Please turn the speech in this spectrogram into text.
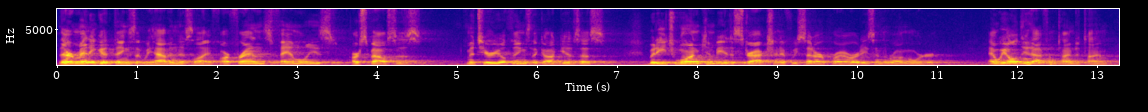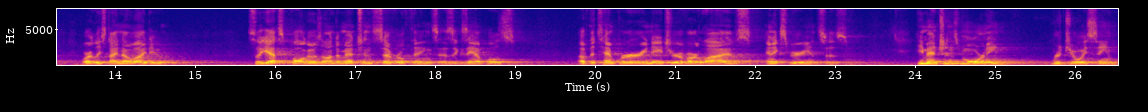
There are many good things that we have in this life our friends, families, our spouses, material things that God gives us. But each one can be a distraction if we set our priorities in the wrong order. And we all do that from time to time, or at least I know I do. So, yes, Paul goes on to mention several things as examples of the temporary nature of our lives and experiences. He mentions mourning, rejoicing,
